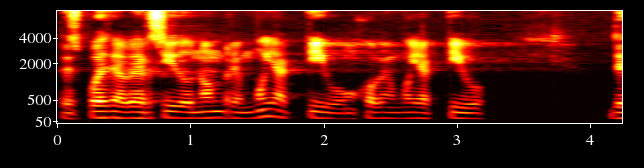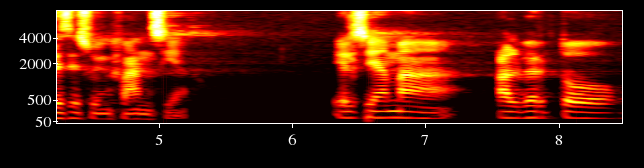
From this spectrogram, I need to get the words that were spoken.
después de haber sido un hombre muy activo, un joven muy activo desde su infancia. Él se llama Alberto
